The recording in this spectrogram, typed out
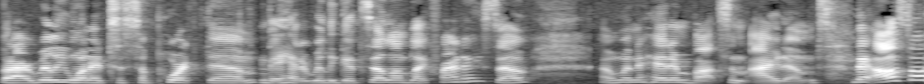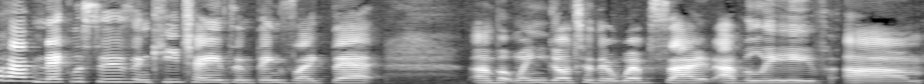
But I really wanted to support them. They had a really good sale on Black Friday, so I went ahead and bought some items. They also have necklaces and keychains and things like that. Um, but when you go to their website, I believe um,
